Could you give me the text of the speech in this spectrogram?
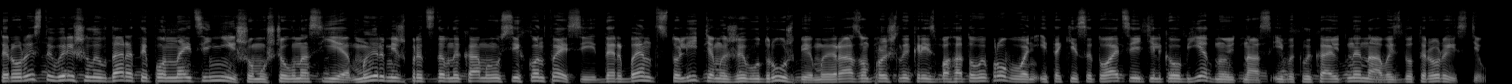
Терористи вирішили вдарити по найціннішому, що у нас є мир між представниками усіх конфесій. Дербент століттями жив у дружбі. Ми разом пройшли крізь багато випробувань, і такі ситуації тільки об'єднують нас і викликають ненависть до терористів.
